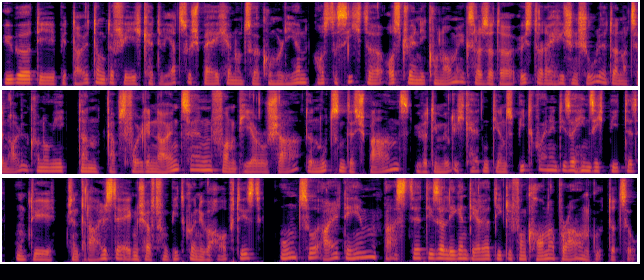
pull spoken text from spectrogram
über die Bedeutung der Fähigkeit Wert zu speichern und zu akkumulieren aus der Sicht der Austrian Economics, also der österreichischen Schule der Nationalökonomie. Dann gab's Folge 19 von Pierre Rochard, der Nutzen des Sparens, über die Möglichkeiten, die uns Bitcoin in dieser Hinsicht bietet und die zentralste Eigenschaft von Bitcoin überhaupt ist. Und zu all dem passte dieser legendäre Artikel von Connor Brown gut dazu.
